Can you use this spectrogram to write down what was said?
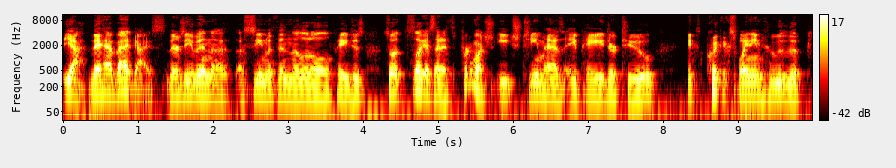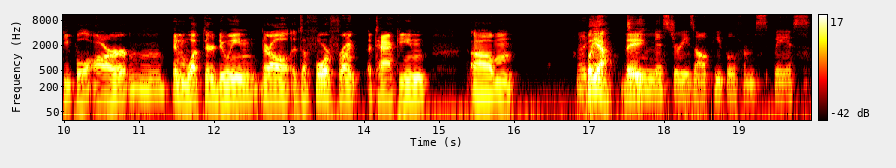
yeah, they have bad guys. There's even a, a scene within the little pages. So it's like I said, it's pretty much each team has a page or two, ex- quick explaining who the people are hmm and what they're doing. They're all it's a forefront attacking. Um, But yeah, they- mysteries, all people from space.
